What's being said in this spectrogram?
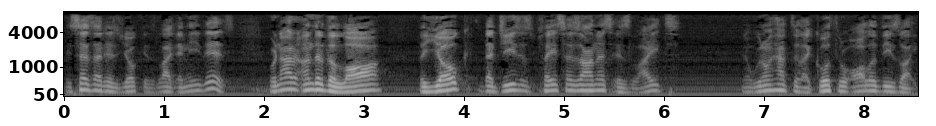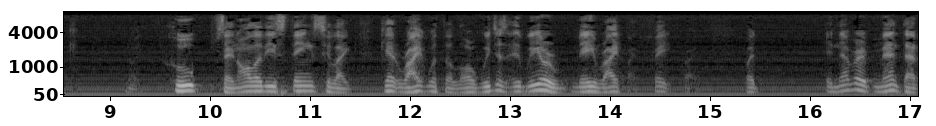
He says that his yoke is light, and it is. We're not under the law the yoke that Jesus places on us is light. You know, we don't have to like go through all of these like you know, hoops and all of these things to like get right with the Lord. We just we are made right by faith, right? But it never meant that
